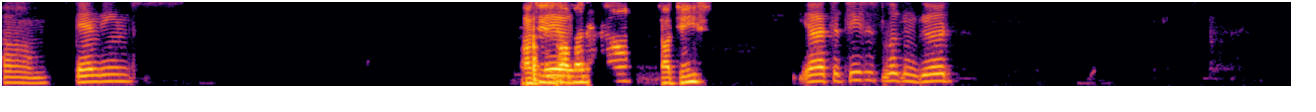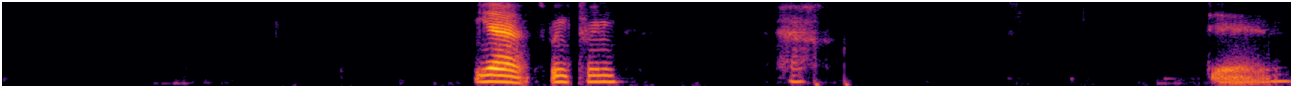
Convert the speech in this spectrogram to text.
Um, standings. Tatis is a lot better now. Tatis. Yeah, Tatis is looking good. Yeah, spring training. Then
